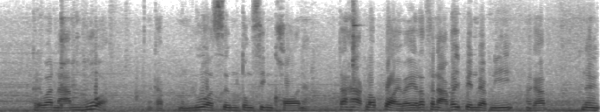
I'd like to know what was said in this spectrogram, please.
ำเขาเรียกว่าน้ำรั่วนะครับมันรั่วซึมตรงซิงคอเนี่ยถ้าหากเราปล่อยไว้ลักษณะก็จะเป็นแบบนี้นะครับหนึ่ง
